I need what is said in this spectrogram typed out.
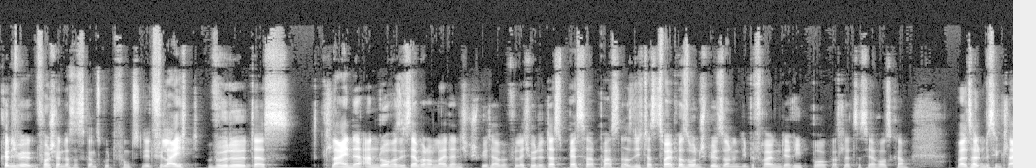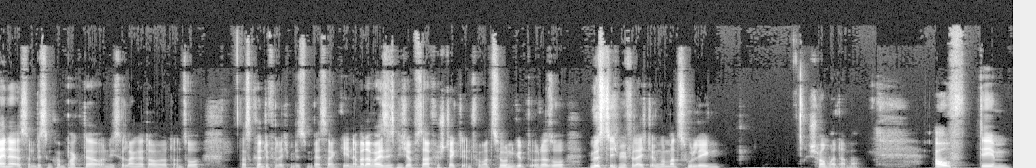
könnte ich mir vorstellen, dass das ganz gut funktioniert. Vielleicht würde das kleine Andor, was ich selber noch leider nicht gespielt habe, vielleicht würde das besser passen. Also nicht das Zwei-Personen-Spiel, sondern die Befragung der Riedburg, was letztes Jahr rauskam, weil es halt ein bisschen kleiner ist und ein bisschen kompakter und nicht so lange dauert und so. Das könnte vielleicht ein bisschen besser gehen. Aber da weiß ich nicht, ob es da versteckte Informationen gibt oder so. Müsste ich mir vielleicht irgendwann mal zulegen. Schauen wir da mal. Auf dem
